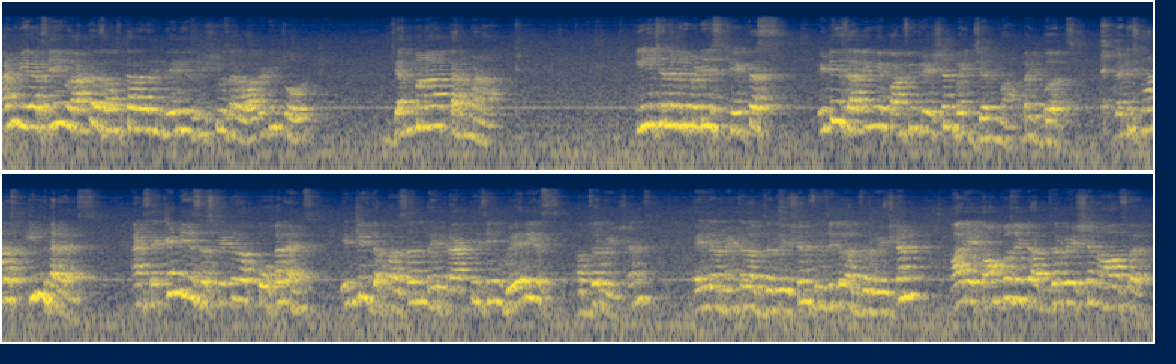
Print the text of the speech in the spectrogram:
and we are seeing lot of samskaras in various issues I have already told Janmana Karmana. Each and everybody's status, it is having a configuration by Janma, by birth. That is known as inherence. And second is the status of coherence, in which the person by practicing various observations, either mental observation, physical observation, or a composite observation of uh,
